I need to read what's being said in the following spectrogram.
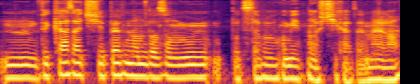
mm, wykazać się pewną dozą podstawowych umiejętności HTML-a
